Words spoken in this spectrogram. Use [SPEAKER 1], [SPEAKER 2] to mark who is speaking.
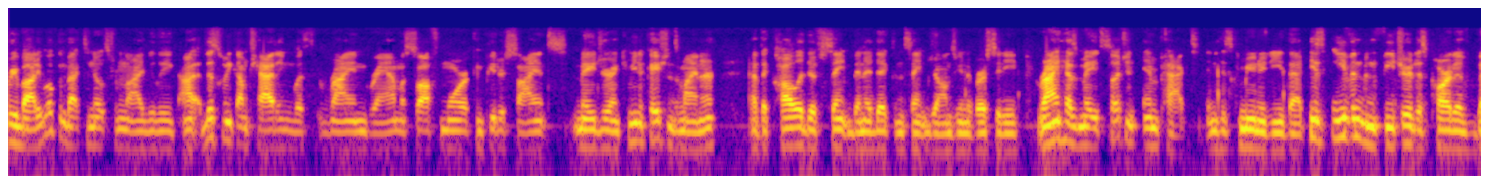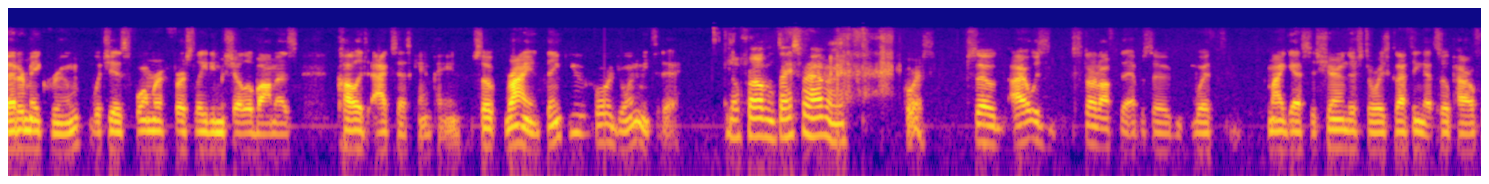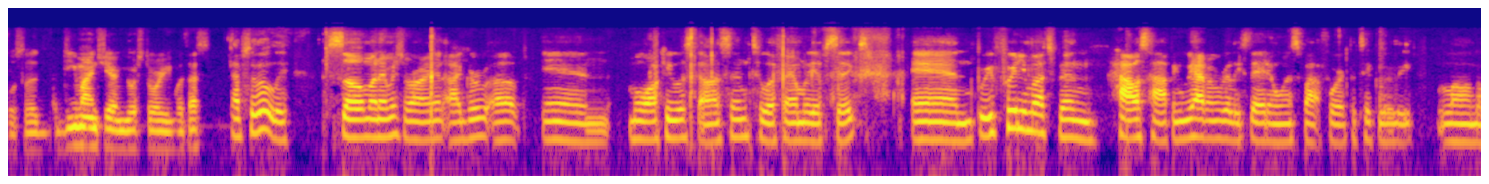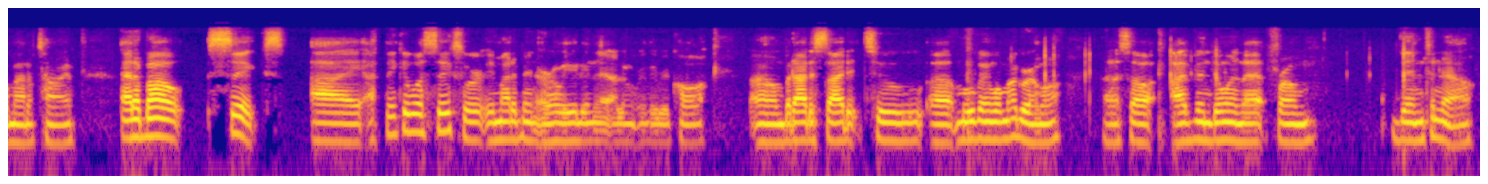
[SPEAKER 1] everybody. Welcome back to Notes from the Ivy League. Uh, this week I'm chatting with Ryan Graham, a sophomore computer science major and communications minor at the College of St. Benedict and St. John's University. Ryan has made such an impact in his community that he's even been featured as part of Better Make Room, which is former First Lady Michelle Obama's college access campaign. So, Ryan, thank you for joining me today.
[SPEAKER 2] No problem. Thanks for having me.
[SPEAKER 1] Of course. So, I always start off the episode with my guests is sharing their stories because I think that's so powerful. So, do you mind sharing your story with us?
[SPEAKER 2] Absolutely. So, my name is Ryan. I grew up in Milwaukee, Wisconsin, to a family of six, and we've pretty much been house hopping. We haven't really stayed in one spot for a particularly long amount of time. At about six, I I think it was six, or it might have been earlier than that. I don't really recall. Um, but I decided to uh, move in with my grandma uh, so I've been doing that from then to now.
